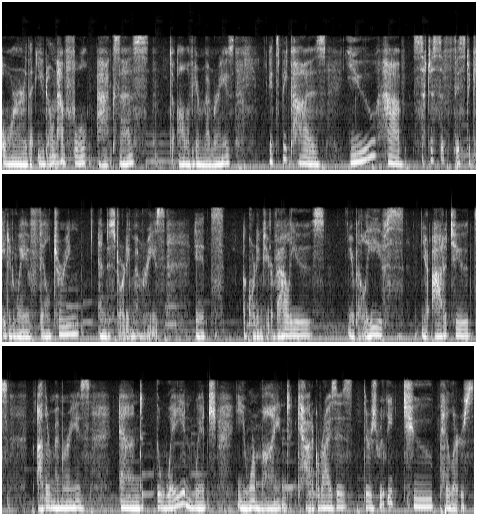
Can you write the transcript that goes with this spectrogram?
or that you don't have full access to all of your memories, it's because you have such a sophisticated way of filtering and distorting memories. It's according to your values, your beliefs, your attitudes, other memories, and the way in which your mind categorizes. There's really two pillars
